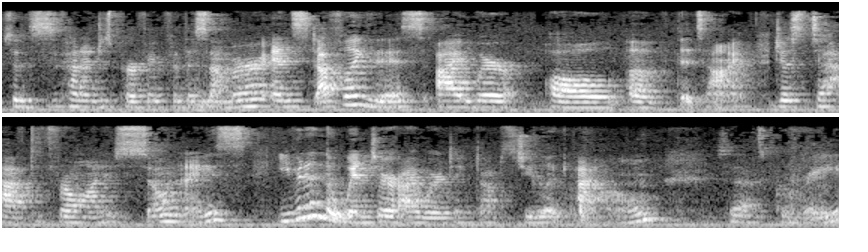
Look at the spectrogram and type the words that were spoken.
So this is kind of just perfect for the summer and stuff like this I wear all of the time. Just to have to throw on is so nice. Even in the winter I wear tank tops too like at home. So that's great.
